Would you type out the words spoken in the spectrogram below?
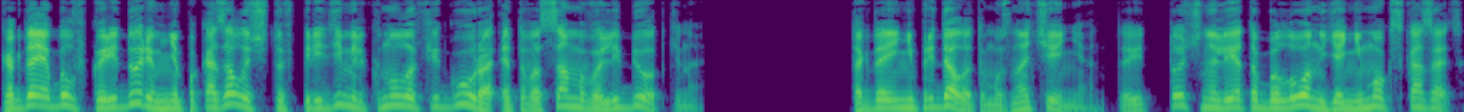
Когда я был в коридоре, мне показалось, что впереди мелькнула фигура этого самого Лебедкина. Тогда я не придал этому значения. Да и точно ли это был он, я не мог сказать.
